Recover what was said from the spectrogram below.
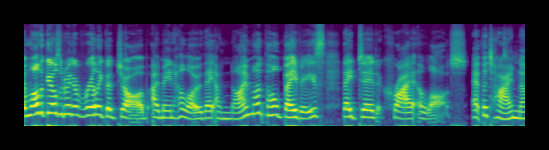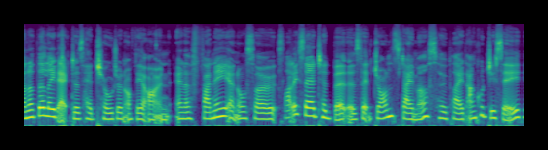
And while the girls were doing a really good job, I mean, hello, they are nine month old babies, they did cry a lot. At the time, none of the lead actors had children of their own, and a funny and also slightly sad tidbit is that John Stamos, who played Uncle Jesse,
